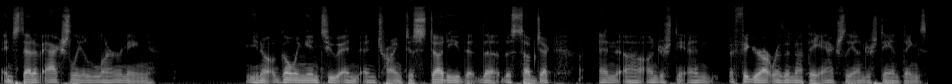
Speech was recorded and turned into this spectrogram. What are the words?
instead of actually learning you know going into and, and trying to study the, the, the subject and uh, understand and figure out whether or not they actually understand things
